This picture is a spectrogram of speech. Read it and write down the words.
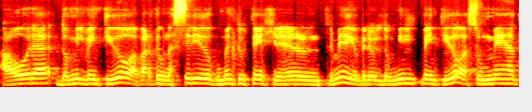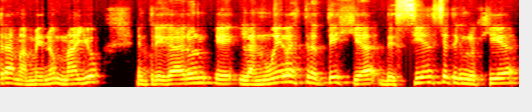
Ahora, 2022, aparte de una serie de documentos que ustedes generaron entre medio, pero el 2022, hace un mes atrás, más o menos, mayo, entregaron eh, la nueva estrategia de ciencia, tecnología,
